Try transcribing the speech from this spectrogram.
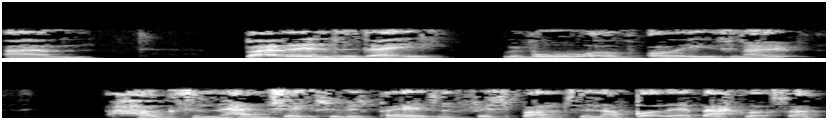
Um, but at the end of the day, with all of Ole's, you know, hugs and handshakes with his players and fist bumps, and I've got their back or stuff,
